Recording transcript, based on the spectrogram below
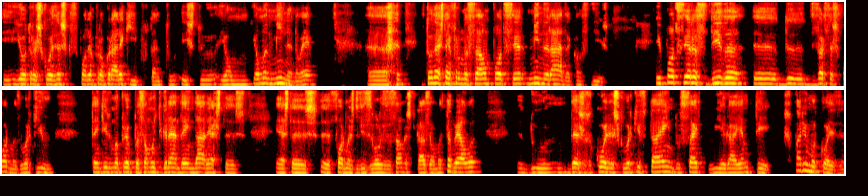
e, e, outras coisas que se podem procurar aqui. Portanto, isto é, um, é uma mina, não é? Uh, toda esta informação pode ser minerada, como se diz, e pode ser acedida uh, de diversas formas. O arquivo tem tido uma preocupação muito grande em dar estas, estas uh, formas de visualização, neste caso é uma tabela do, das recolhas que o arquivo tem do site do IHMT. Reparem uma coisa,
